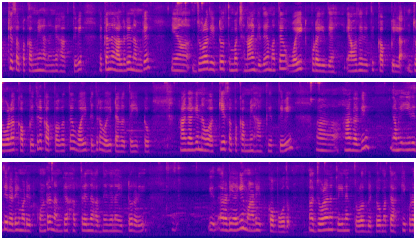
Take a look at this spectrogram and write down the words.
ಅಕ್ಕಿ ಸ್ವಲ್ಪ ಕಮ್ಮಿ ಅನ್ನಂಗೆ ಹಾಕ್ತೀವಿ. ಯಾಕಂದರೆ ಆಲ್ರೆಡಿ ನಮಗೆ ಜೋಳದ ಹಿಟ್ಟು ತುಂಬ ಚೆನ್ನಾಗಿದೆ, ಮತ್ತು ವೈಟ್ ಕೂಡ ಇದೆ. ಯಾವುದೇ ರೀತಿ ಕಪ್ಪಿಲ್ಲ ಜೋಳ ಕಪ್ಪಿದ್ರೆ ಕಪ್ಪಾಗುತ್ತೆ ವೈಟ್ ಇದ್ದರೆ ವೈಟ್ ಆಗುತ್ತೆ ಹಿಟ್ಟು. ಹಾಗಾಗಿ ನಾವು ಅಕ್ಕಿ ಸ್ವಲ್ಪ ಕಮ್ಮಿ ಹಾಕಿರ್ತೀವಿ. ಹಾಗಾಗಿ ನಮಗೆ ಈ ರೀತಿ ರೆಡಿ ಮಾಡಿ ಇಟ್ಕೊಂಡ್ರೆ ನಮಗೆ ಹತ್ತರಿಂದ ಹದಿನೈದು ದಿನ ಇಟ್ಟು ರೆಡಿ ರೆಡಿಯಾಗಿ ಮಾಡಿ ಇಟ್ಕೋಬೋದು. ಜೋಳನ ಕ್ಲೀನಾಗಿ ತೊಳೆದ್ಬಿಟ್ಟು ಮತ್ತು ಅಕ್ಕಿ ಕೂಡ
